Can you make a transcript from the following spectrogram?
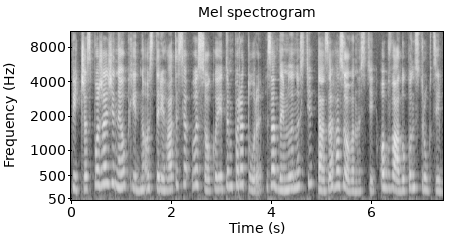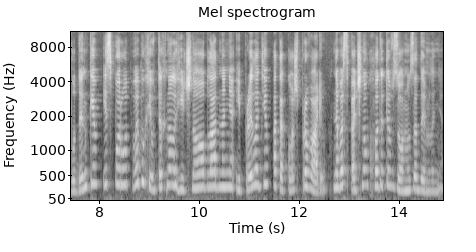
Під час пожежі необхідно остерігатися високої температури, задимленості та загазованості, обвалу конструкцій будинків і споруд, вибухів технологічного обладнання і приладів, а також провалів. Небезпечно входити в зону задимлення.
